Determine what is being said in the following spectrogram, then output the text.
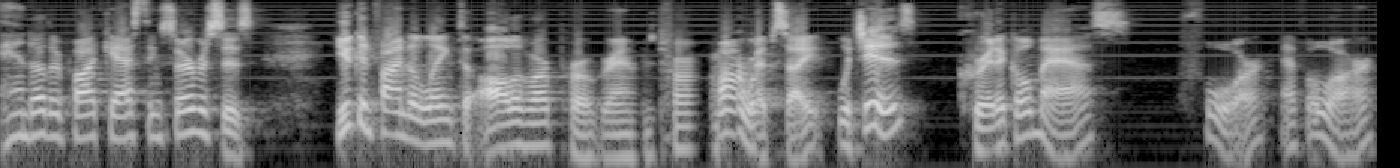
and other podcasting services. You can find a link to all of our programs from our website, which is criticalmass4, F-O-R, F-O-R,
